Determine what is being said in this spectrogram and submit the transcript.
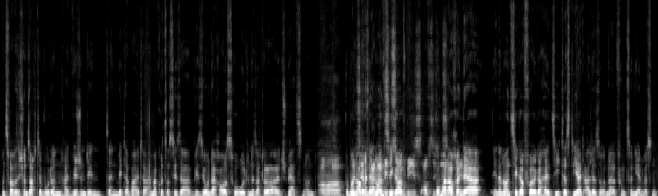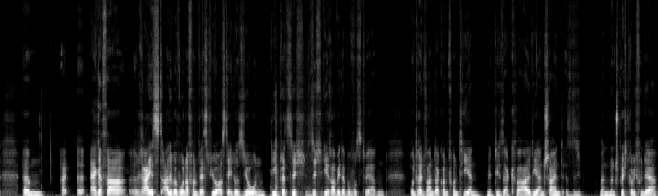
Und zwar, was ich schon sagte, wo dann halt Vision den, seinen Mitarbeiter einmal kurz aus dieser Vision da rausholt und er sagt, oh, Schmerzen und oh, wo man auch in der 90er, wo man auch in der, in der 90er Folge halt sieht, dass die halt alle so ne, funktionieren müssen. Ähm, äh, Agatha reißt alle Bewohner von Westview aus der Illusion, die plötzlich sich ihrer wieder bewusst werden und halt Wanda konfrontieren mit dieser Qual, die anscheinend, also sie, man, man spricht, glaube ich, von der,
